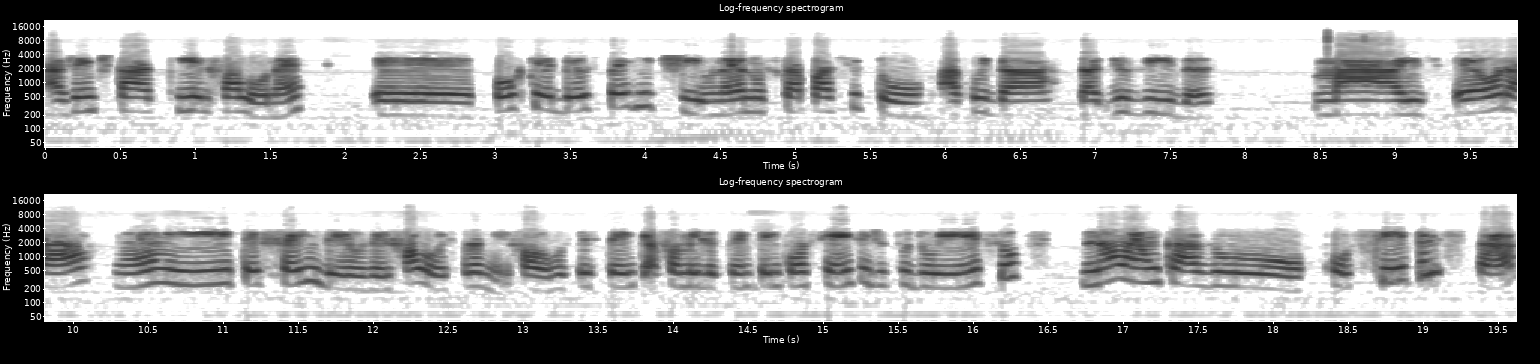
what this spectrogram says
a gente está aqui, ele falou, né? É, porque Deus permitiu, né? Nos capacitou a cuidar da, de vidas. Mas é orar, né? E ter fé em Deus. Ele falou isso para mim. Ele falou, vocês têm que, a família tem, tem consciência de tudo isso. Não é um caso simples, tá?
